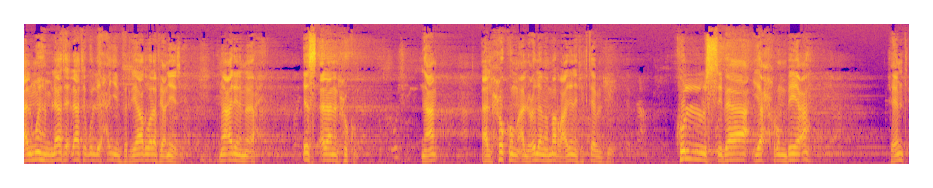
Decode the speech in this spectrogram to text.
المهم لا لا تقول لي حي في الرياض ولا في عنيزة. ما علينا من الأحياء. اسأل عن الحكم. نعم. الحكم العلماء مر علينا في كتاب البيع. كل السباع يحرم بيعه. فهمت؟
